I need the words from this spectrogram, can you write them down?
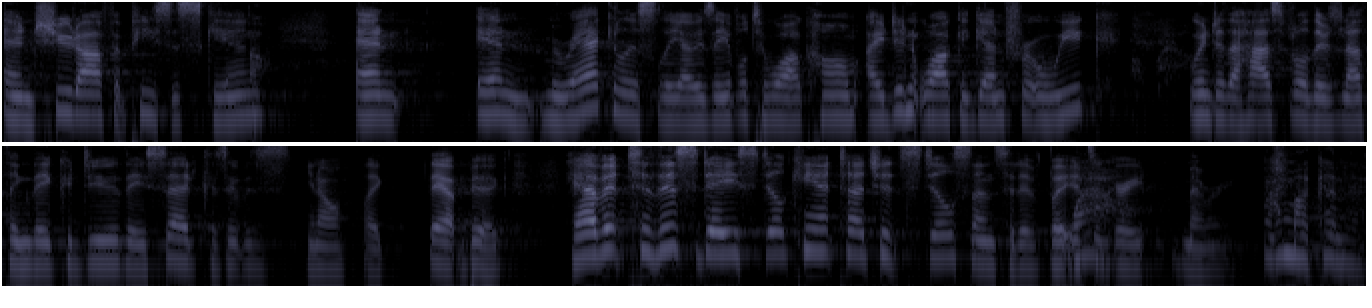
and chewed off a piece of skin. Oh. And, and miraculously, I was able to walk home. I didn't walk again for a week. Oh, Went to the hospital. There's nothing they could do, they said, because it was, you know, like that big. Have it to this day, still can't touch it, still sensitive, but it's a great memory. Oh, my goodness.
